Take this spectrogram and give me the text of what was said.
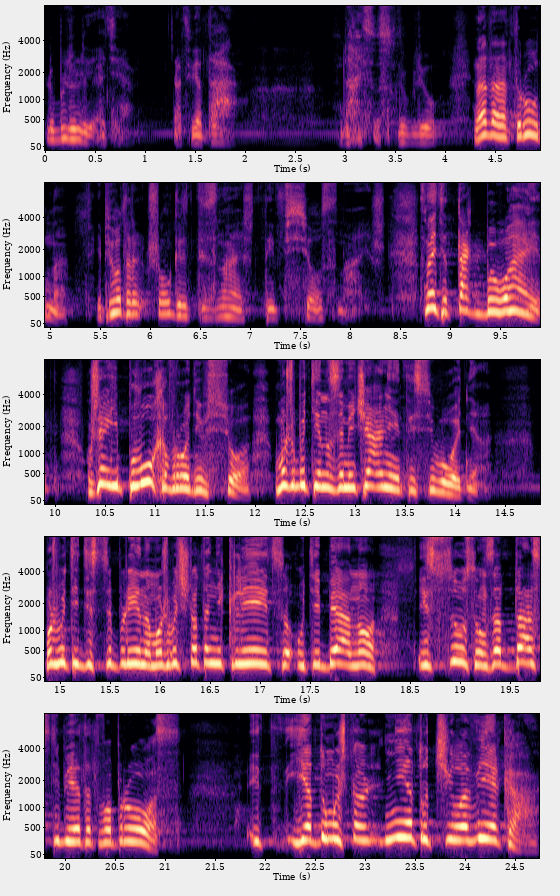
люблю ли я тебя? Ответ – да. Да, Иисус, люблю. Иногда трудно. И Петр шел, говорит, ты знаешь, ты все знаешь. Знаете, так бывает. Уже и плохо вроде все. Может быть, и на замечании ты сегодня. Может быть, и дисциплина, может быть, что-то не клеится у тебя, но Иисус, Он задаст тебе этот вопрос. И я думаю, что нету человека,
